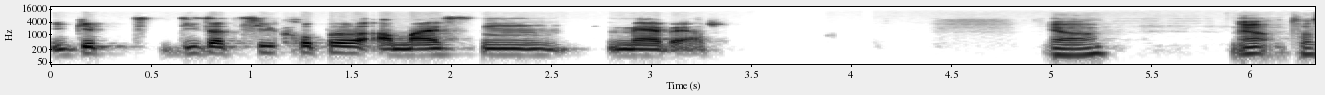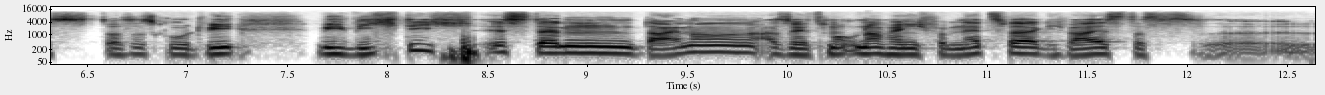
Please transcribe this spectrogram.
gibt dieser Zielgruppe am meisten Mehrwert? Ja, ja, das, das ist gut. Wie, wie wichtig ist denn deiner, also jetzt mal unabhängig vom Netzwerk, ich weiß, das, äh,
